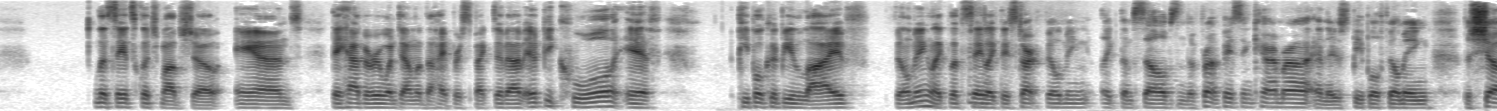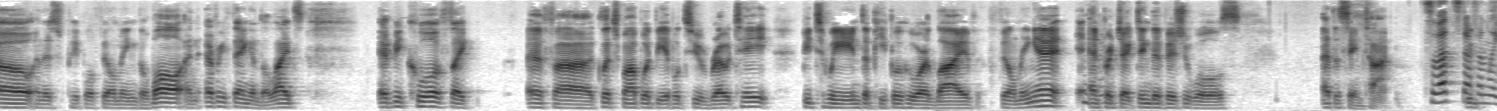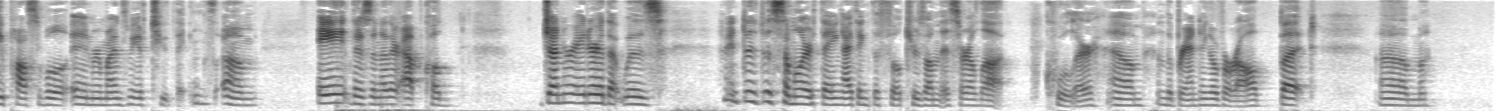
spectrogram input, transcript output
let's say it's Glitch Mob's show, and they have everyone download the Hyperspektiv app. It would be cool if people could be live filming. Like, let's say, like they start filming like themselves in the front-facing camera, and there's people filming the show, and there's people filming the wall and everything and the lights. It'd be cool if like if uh, Glitch Mob would be able to rotate between the people who are live filming it and projecting the visuals at the same time. So that's definitely possible and reminds me of two things. Um, a, there's another app called Generator that was I mean, did a similar thing. I think the filters on this are a lot cooler um, and the branding overall. But um,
